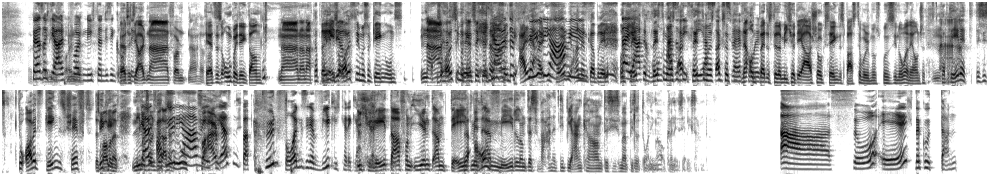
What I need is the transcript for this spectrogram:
Hört euch die alten Freunde. Folgen nicht an, die sind Hört euch grottig. die alten, na, vor allem, na, hör. Hört es unbedingt an. na, na, na. Da Gabriele, rede wieso ich an, arbeitest du immer so gegen uns? Na, Wieso hört, du immer hört euch das Ja, Hören Sie alle alten Folgen an, Gabriele. Und Naja, das letzte, komm, letzte Mal hast also du die das letzte Mal hast du auch gesagt, na, und bei der Micha hat eh auch schon gesehen, das passt ja wohl, muss, muss sich nochmal anschauen. Gabriele, das ist, du arbeitest gegen das Geschäft. Das brauchen wir Wirklich. nicht. Niemand Ja, soll sich das aber für anhören. die Habis. Vor allem- Die ersten fünf Folgen sind ja wirklich keine kleinen. Ich rede da von irgendeinem Date Hör mit auf. einem Mädel und das war nicht die Bianca und das ist mir ein bisschen Dorn im Auge, wenn ich es ehrlich sagen darf. Ah, so, echt? Na gut, dann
